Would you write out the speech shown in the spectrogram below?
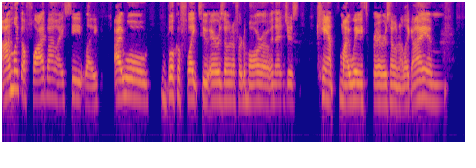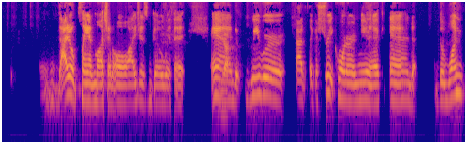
I'm like a fly by my seat. Like I will book a flight to Arizona for tomorrow and then just camp my way through Arizona. Like I am I don't plan much at all. I just go with it. And yeah. we were at like a street corner in Munich, and the one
